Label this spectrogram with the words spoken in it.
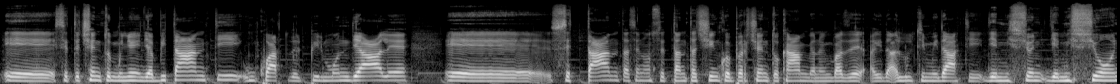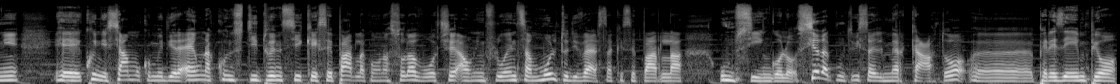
eh, 700 milioni di abitanti, un quarto del PIL mondiale, eh, 70 se non 75% cambiano in base ai, agli ultimi dati di emissioni, di emissioni. Eh, quindi siamo come dire è una constituency che se parla con una sola voce ha un'influenza molto diversa che se parla un singolo. Sia dal punto di vista del mercato eh, per esempio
